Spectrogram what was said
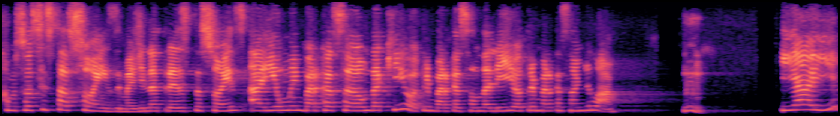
como se fossem estações, imagina três estações, aí uma embarcação daqui, outra embarcação dali e outra embarcação de lá. Hum. E aí,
